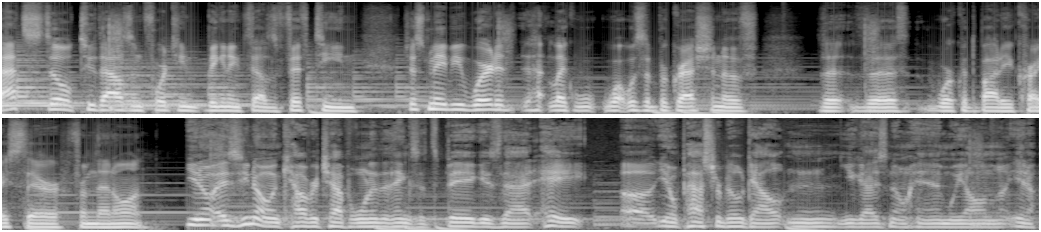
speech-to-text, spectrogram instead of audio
That's still 2014, beginning 2015. Just maybe where did like what was the progression of the the work with the body of Christ there from then on? You know, as you know, in Calvary Chapel, one of the things that's big is that, hey, uh, you know, Pastor Bill Galton, you guys know him. We all know, you know,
